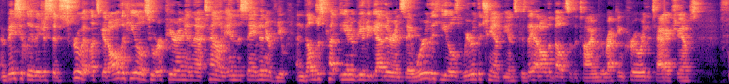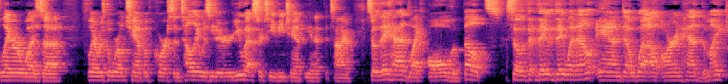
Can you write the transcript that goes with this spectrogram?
and basically they just said screw it let's get all the heels who are appearing in that town in the same interview. And they'll just cut the interview together and say we're the heels we're the champions because they had all the belts at the time the wrecking crew were the tag champs. Flair was uh Flair was the world champ, of course, and Tully was either US or TV champion at the time. So they had like all the belts. So th- they they went out, and uh, while Arn had the mic,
